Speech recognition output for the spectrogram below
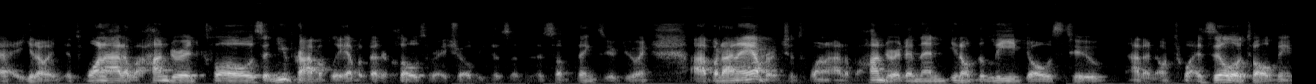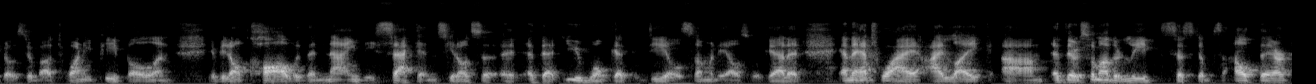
uh, you know, it's one out of a hundred close, and you probably have a better close ratio because of some things you're doing, uh, but on average, it's one out of a hundred, and then you know the lead goes to I don't know, tw- Zillow told me it goes to about 20 people. And if you don't call within 90 seconds, you know, so, uh, that you won't get the deal, somebody else will get it. And that's why I like, um, there's some other lead systems out there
